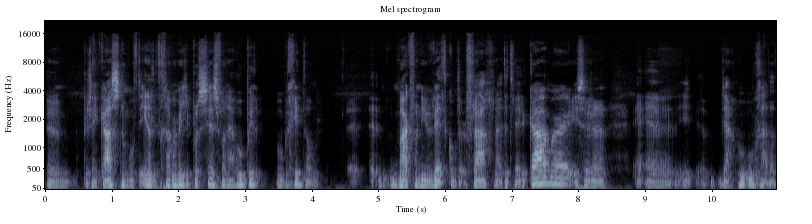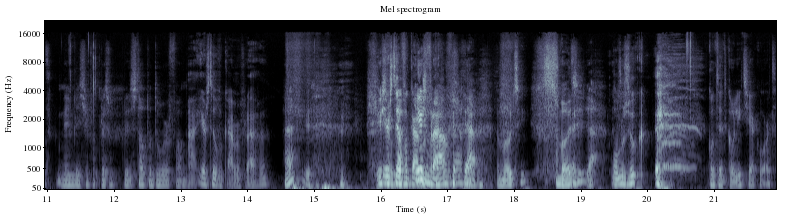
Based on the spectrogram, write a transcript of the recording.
ehm, per se een casus te noemen of de inhoud te gaan, maar een beetje het proces van ja, hoe, be- hoe begint dan eh, het maken van een nieuwe wet? Komt er een vraag vanuit de Tweede Kamer? Is er, eh, eh, eh, eh, ja, hoe, hoe gaat dat? Neem dat je van de stappen door van... Ah, eerst heel veel kamervragen. Eerst, Eerst heel veel Eerst een kamervragen. kamervraag, ja. Ja. Een motie, Emotie, ja. onderzoek. Komt in het coalitieakkoord.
